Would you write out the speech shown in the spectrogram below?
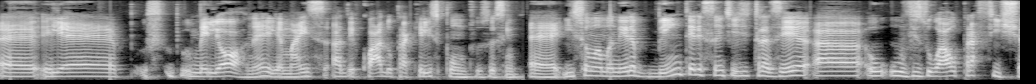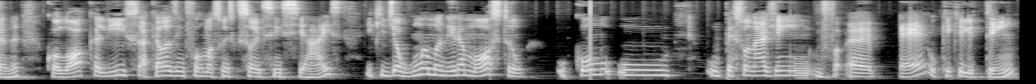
é, ele é melhor, né? Ele é mais adequado para aqueles pontos, assim. É, isso é uma maneira bem interessante de trazer a, o, o visual para a ficha, né? Coloca ali aquelas informações que são essenciais e que de alguma maneira mostram o como o, o personagem é, é, o que, que ele tem,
